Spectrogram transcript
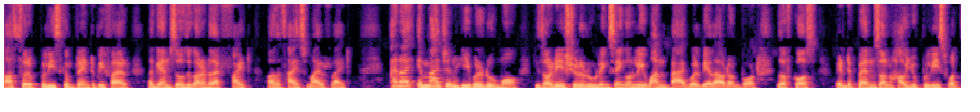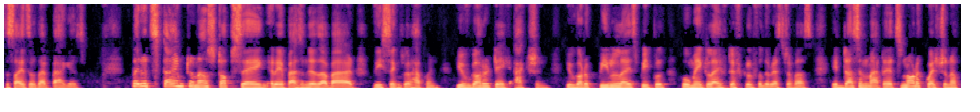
asked for a police complaint to be filed against those who got into that fight on the Thai Smile flight. And I imagine he will do more. He's already issued a ruling saying only one bag will be allowed on board. Though, of course, it depends on how you police what the size of that bag is. But it's time to now stop saying, Array passengers are bad. These things will happen. You've got to take action. You've got to penalize people who make life difficult for the rest of us. It doesn't matter. It's not a question of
